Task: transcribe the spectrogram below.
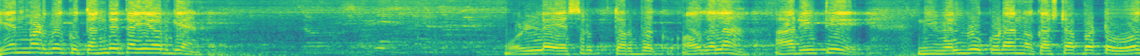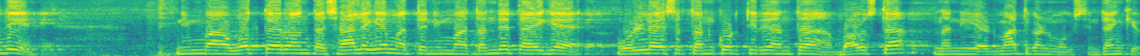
ಏನು ಮಾಡಬೇಕು? ತಂದೆ ತಾಯಿ ಅವ್ರಿಗೆ? ಒಳ್ಳೆ ಹೆಸರು ತರಬೇಕು. ಹೌದಲ್ಲ? ಆ ರೀತಿ ನೀವೆಲ್ಲರೂ ಕೂಡ ಕಷ್ಟಪಟ್ಟು ಓದಿ ನಿಮ್ಮ ಓದ್ತಾ ಇರುವಂಥ ಶಾಲೆಗೆ ಮತ್ತು ನಿಮ್ಮ ತಂದೆ ತಾಯಿಗೆ ಒಳ್ಳೆ ಹೆಸರು ತಂದ್ಕೊಡ್ತೀರಿ ಅಂತ ಭಾವಿಸ್ತಾ ನಾನು ಈ ಎರಡು ಮಾತುಗಳನ್ನ ಮುಗಿಸ್ತೀನಿ. ಥ್ಯಾಂಕ್ ಯು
